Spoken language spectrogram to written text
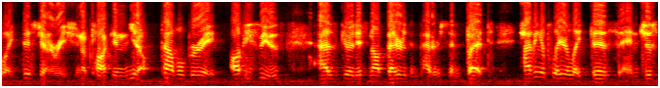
like this generation. I'm talking, you know, Pavel Bure obviously is as good, if not better than Pettersson. But having a player like this and just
